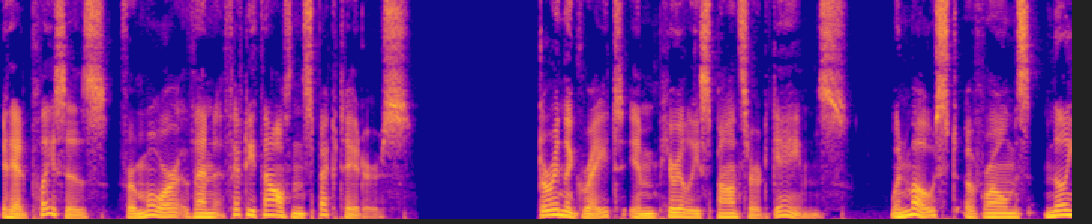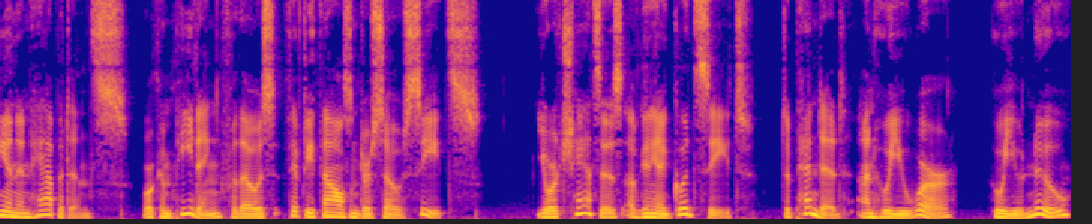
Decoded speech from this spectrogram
it had places for more than 50,000 spectators. During the great imperially sponsored games, when most of Rome's million inhabitants were competing for those 50,000 or so seats, your chances of getting a good seat depended on who you were, who you knew,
